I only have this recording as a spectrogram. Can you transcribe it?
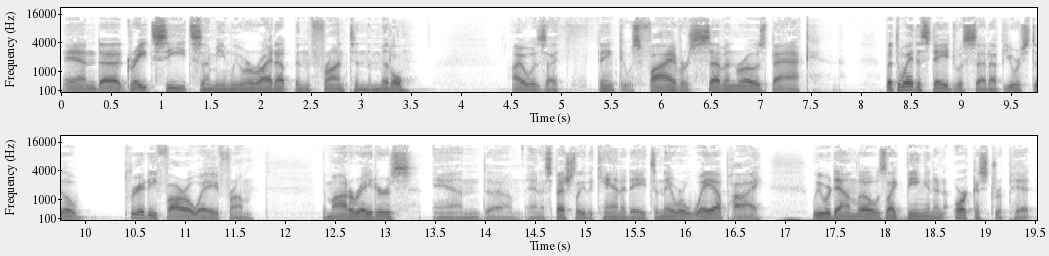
and uh, great seats. I mean, we were right up in the front in the middle. I was, I think it was five or seven rows back. But the way the stage was set up, you were still pretty far away from the moderators and um, and especially the candidates, and they were way up high. We were down low. It was like being in an orchestra pit,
